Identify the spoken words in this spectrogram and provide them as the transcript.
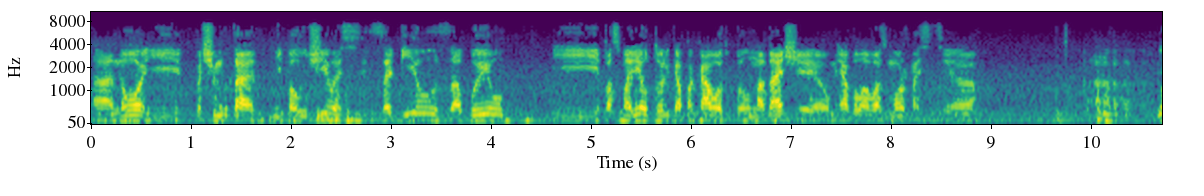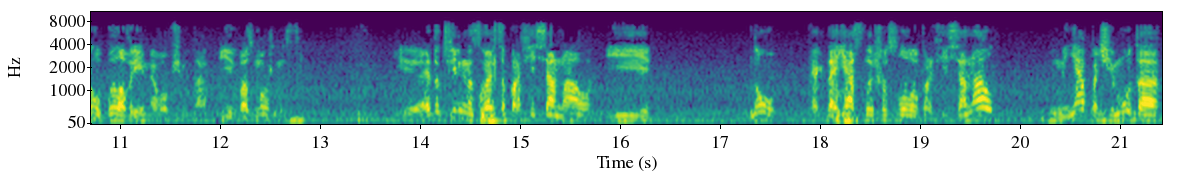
э, но и почему-то не получилось, забил, забыл и посмотрел только пока вот был на даче, у меня была возможность, э, ну, было время, в общем-то, и возможности. И этот фильм называется «Профессионал», и, ну, когда я слышу слово «профессионал», у меня почему-то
